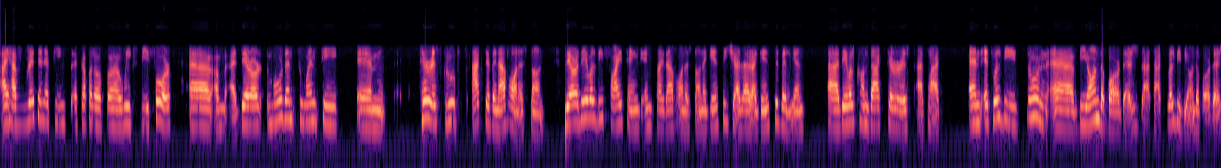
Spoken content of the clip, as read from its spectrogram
I have written a piece a couple of uh, weeks before. Uh, um, there are more than 20 um, terrorist groups active in Afghanistan. They are they will be fighting inside Afghanistan against each other, against civilians. they will conduct terrorist attacks and it will be soon uh, beyond the borders. The attack will be beyond the borders.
